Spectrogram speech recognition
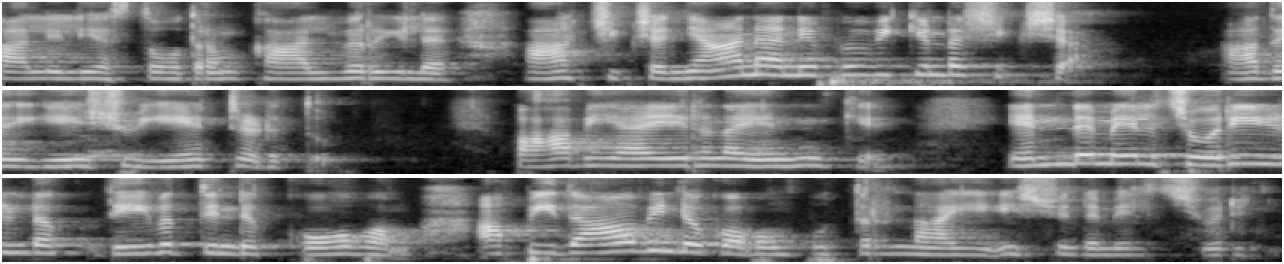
ഹാലിലിയ സ്തോത്രം കാൽവറിയിൽ ആ ശിക്ഷ ഞാൻ അനുഭവിക്കേണ്ട ശിക്ഷ അത് യേശു ഏറ്റെടുത്തു. പാപിയായിരുന്ന എനിക്ക്. എന്റെ മേൽ ചൊരിയേണ്ട ദൈവത്തിന്റെ കോപം ആ പിതാവിന്റെ കോപം പുത്രനായി യേശുവിന്റെ മേൽ ചൊരിഞ്ഞു.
